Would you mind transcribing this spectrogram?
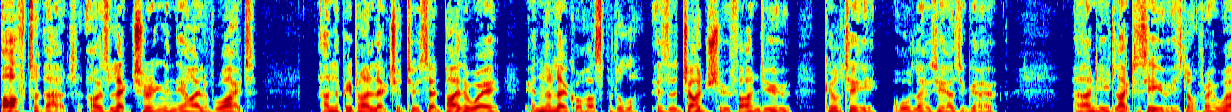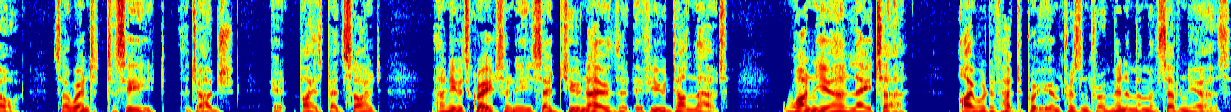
after that, I was lecturing in the Isle of Wight, and the people I lectured to said, by the way, in the local hospital is a judge who found you guilty all those years ago, and he'd like to see you. He's not very well. So I went to see the judge by his bedside, and he was great. And he said, you know that if you'd done that one year later, I would have had to put you in prison for a minimum of seven years?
